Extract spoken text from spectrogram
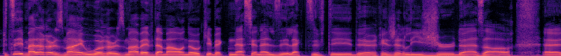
Puis tu sais malheureusement ou heureusement, ben évidemment on a au Québec nationalisé l'activité de régir les jeux de hasard, euh,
